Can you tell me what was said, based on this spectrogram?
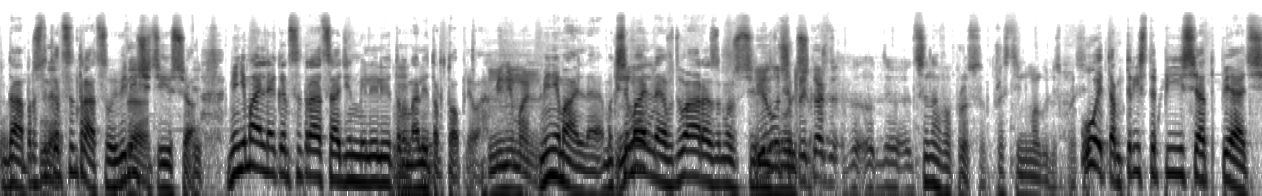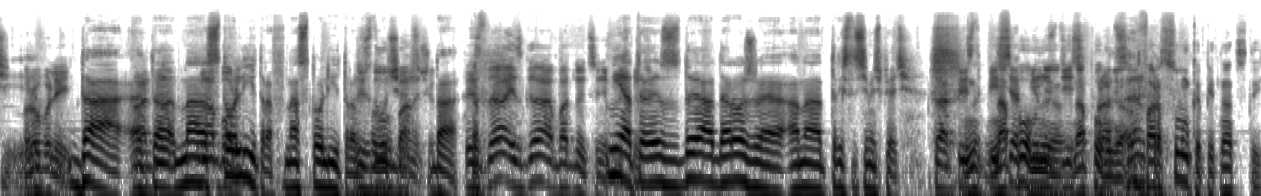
Да, да. просто Да. концентрацию увеличите Да. и все. Минимальная концентрация 1 миллилитр на литр топлива. Минимально. Минимальная. Максимальная в два раза можете Ну, И лучше больше. при каждой... э, э, Цена вопроса. Прости, не могу не спросить. Ой, там 355 Рублей. Да, Один это на 100 набор. литров. На 100 литров. Из двух баночек. Да. СДА, СГА об одной цене. Нет. СДА дороже, она 375. Так, 350 Напомню, минус 10 напомню, процентов. форсунка 15 тысяч.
